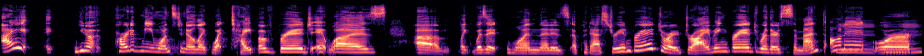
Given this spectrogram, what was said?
I eh, you know, part of me wants to know like what type of bridge it was. Um like was it one that is a pedestrian bridge or a driving bridge where there's cement on mm, it or mm-hmm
